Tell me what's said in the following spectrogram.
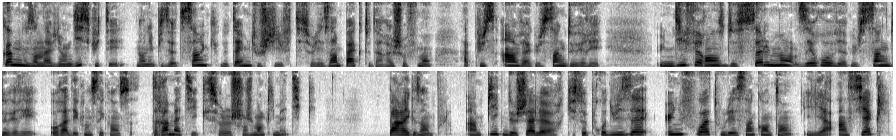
Comme nous en avions discuté dans l'épisode 5 de Time to Shift sur les impacts d'un réchauffement à plus 1,5 degré, une différence de seulement 0,5 degré aura des conséquences dramatiques sur le changement climatique. Par exemple, un pic de chaleur qui se produisait une fois tous les 50 ans il y a un siècle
